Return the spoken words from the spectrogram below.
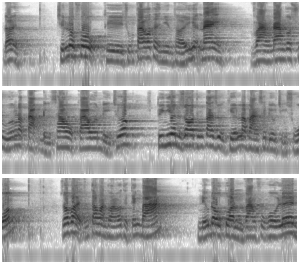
Đây chiến lược phụ thì chúng ta có thể nhìn thấy hiện nay vàng đang có xu hướng là tạo đỉnh sau, cao hơn đỉnh trước. Tuy nhiên do chúng ta dự kiến là vàng sẽ điều chỉnh xuống. Do vậy chúng ta hoàn toàn có thể canh bán. Nếu đầu tuần vàng phục hồi lên,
